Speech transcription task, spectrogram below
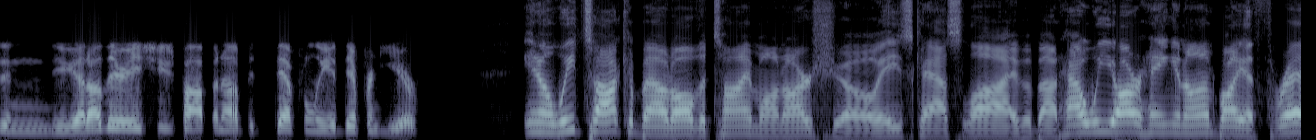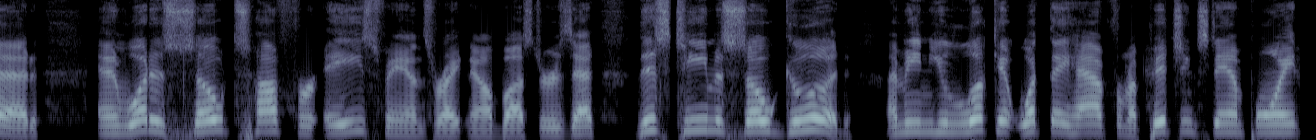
and you got other issues popping up. It's definitely a different year. You know, we talk about all the time on our show, A's Cast Live, about how we are hanging on by a thread. And what is so tough for A's fans right now, Buster, is that this team is so good. I mean, you look at what they have from a pitching standpoint.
